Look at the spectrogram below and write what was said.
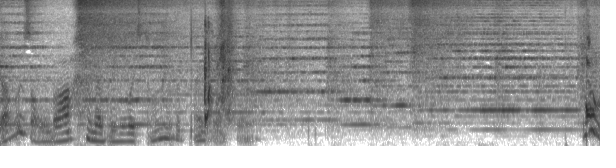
That was a lot of rewards. To fight this thing. Oh!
